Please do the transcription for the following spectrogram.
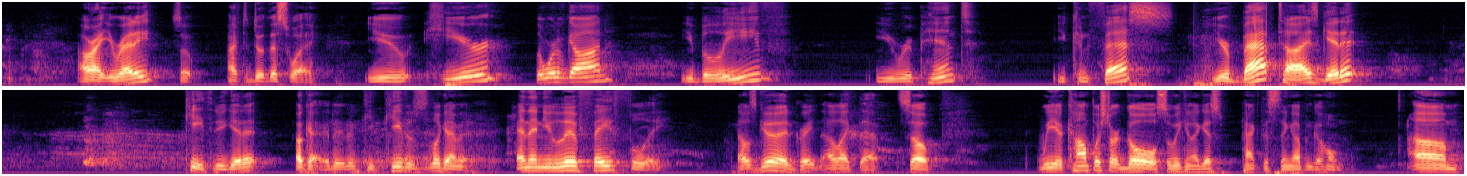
All right you ready? So i have to do it this way. You hear the word of god you believe you repent you confess, you're baptized, get it? Keith, do you get it? Okay, Keith was looking at me. And then you live faithfully. That was good. Great. I like that. So we accomplished our goal, so we can, I guess, pack this thing up and go home. Um,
